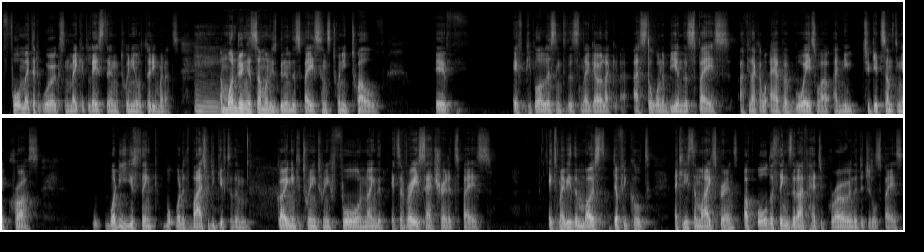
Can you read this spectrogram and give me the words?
format that works and make it less than 20 or 30 minutes. Mm. I'm wondering, as someone who's been in the space since 2012, if if people are listening to this and they go like i still want to be in this space. I feel like i have a voice or i need to get something across. What do you think what, what advice would you give to them going into 2024 knowing that it's a very saturated space? It's maybe the most difficult at least in my experience of all the things that i've had to grow in the digital space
